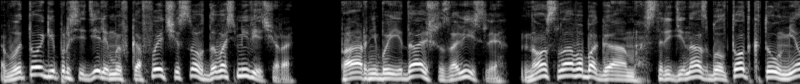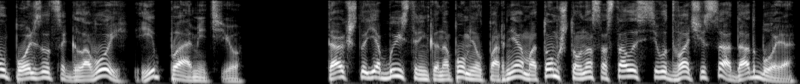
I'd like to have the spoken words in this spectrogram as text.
В итоге просидели мы в кафе часов до восьми вечера. Парни бы и дальше зависли, но, слава богам, среди нас был тот, кто умел пользоваться головой и памятью. Так что я быстренько напомнил парням о том, что у нас осталось всего два часа до отбоя,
